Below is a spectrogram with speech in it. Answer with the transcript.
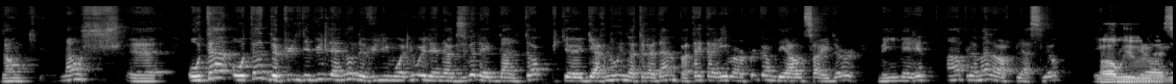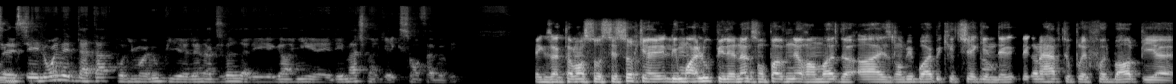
Donc, non, euh, autant, autant depuis le début de l'année, on a vu Limoilou et Lennoxville être dans le top, puis que Garneau et Notre-Dame peut-être arrivent un peu comme des outsiders, mais ils méritent amplement leur place là. Ah euh, c'est loin d'être de la tarte pour Limoilou et Lennoxville d'aller gagner les matchs malgré qu'ils sont favoris. Exactement. c'est sûr que les Moilou et les Nugs vont pas venir en mode Ah, it's gonna be barbecue chicken, they're, they're gonna have to play football. Puis, euh,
